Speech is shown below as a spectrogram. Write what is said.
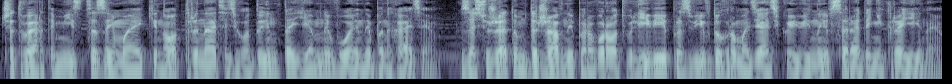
Четверте місце займає кіно «13 годин таємні воїни Бенгазі. За сюжетом, державний переворот в Лівії призвів до громадянської війни всередині країни.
